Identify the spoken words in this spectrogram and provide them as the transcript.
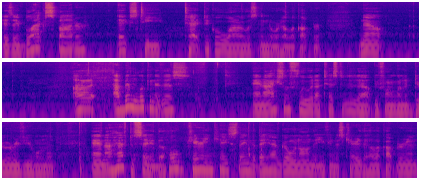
is a Black Spider XT Tactical Wireless Indoor Helicopter. Now, I, I've been looking at this, and I actually flew it. I tested it out before I'm going to do a review on it. And I have to say, the whole carrying case thing that they have going on that you can just carry the helicopter in,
